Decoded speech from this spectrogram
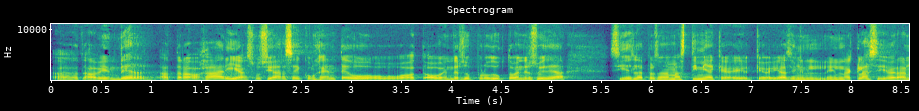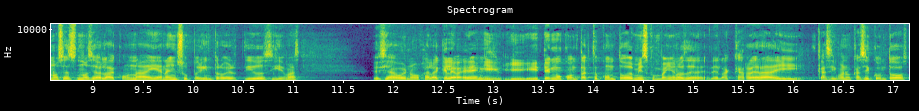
a, a, vender, a trabajar y a asociarse con gente o, a, o vender su producto, a vender su idea? si es la persona más tímida que, que veías en, la clase, ¿verdad? No se, no se hablaba con nadie, eran súper introvertidos y demás. Decía, bueno, ojalá que le vaya bien. Y, tengo contacto con todos mis compañeros de, la carrera y casi, bueno, casi con todos.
